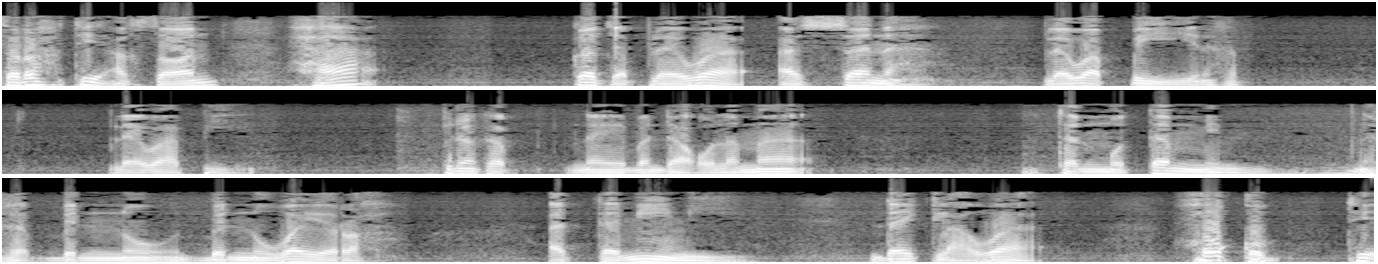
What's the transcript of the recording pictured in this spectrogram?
สรที่อักษรฮะก็จะแปลว่าอัสนะ แปลว่าปีนะครับ แปลว่าปีพี่น้องครับ ในบรรดาอัลมะท่านมุตัมมิมนะครับเบนนูเบนนูไวระอัตตมีมี ได้กล่าวว่าฮุกบที่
